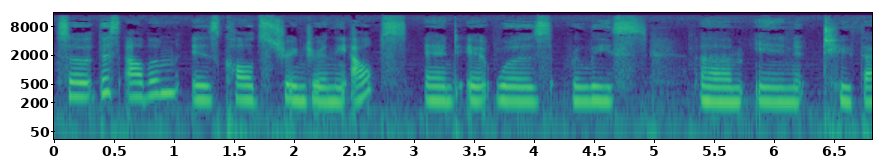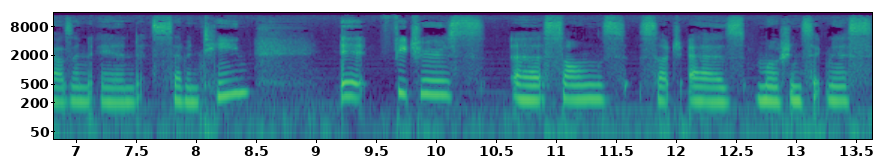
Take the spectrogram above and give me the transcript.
So, this album is called Stranger in the Alps, and it was released um, in 2017. It features uh, songs such as Motion Sickness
